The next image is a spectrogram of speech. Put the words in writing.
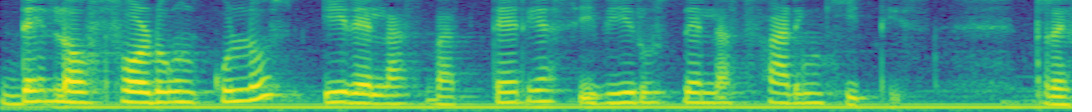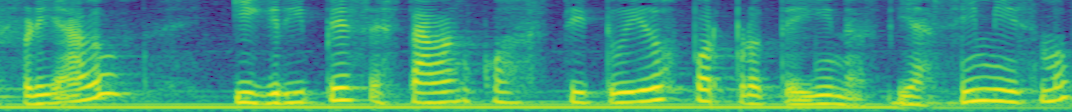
de los forúnculos y de las bacterias y virus de las faringitis. Resfriados y gripes estaban constituidos por proteínas y asimismo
